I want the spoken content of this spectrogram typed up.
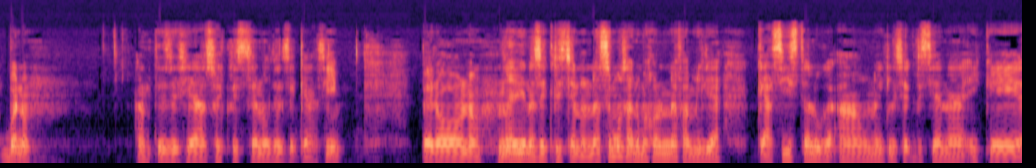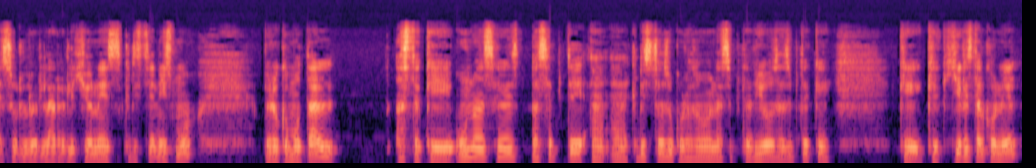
Bueno, antes decía soy cristiano desde que nací. Pero no, nadie nace cristiano. Nacemos a lo mejor en una familia que asiste a, una iglesia cristiana y que la religión es cristianismo. Pero como tal, hasta que uno acepte a, Cristo a su corazón, acepte a Dios, acepte que, que quiere estar con Él,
